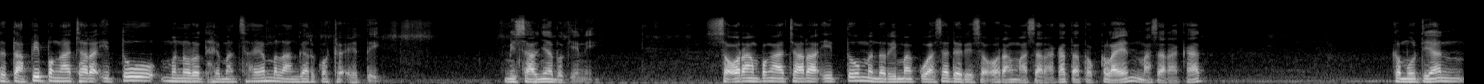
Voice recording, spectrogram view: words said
Tetapi pengacara itu menurut hemat saya melanggar kode etik. Misalnya begini. Seorang pengacara itu menerima kuasa dari seorang masyarakat atau klien masyarakat. Kemudian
